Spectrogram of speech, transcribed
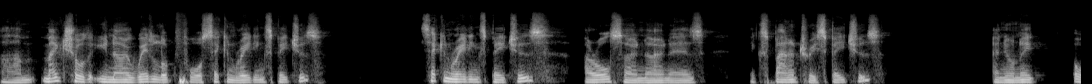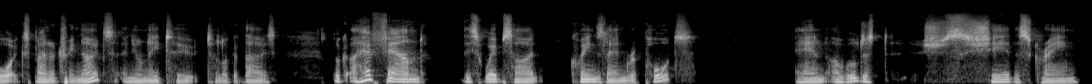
Um, make sure that you know where to look for second reading speeches. Second reading speeches are also known as explanatory speeches, and you'll need or explanatory notes, and you'll need to to look at those. Look, I have found this website, Queensland Reports, and I will just sh- share the screen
